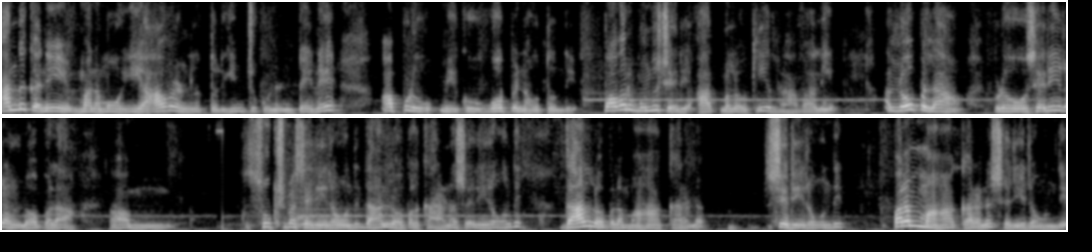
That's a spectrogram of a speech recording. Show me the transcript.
అందుకని మనము ఈ ఆవరణలు తొలగించుకుంటేనే అప్పుడు మీకు ఓపెన్ అవుతుంది. పవర్ ముందు శరీ ఆత్మలోకి రావాలి. లోపల ఇప్పుడు శరీరం లోపల సూక్ష్మ శరీరం ఉంది దాని లోపల కారణ శరీరం ఉంది దాని లోపల మహాకారణ శరీరం ఉంది పరం మహాకారణ శరీరం ఉంది.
